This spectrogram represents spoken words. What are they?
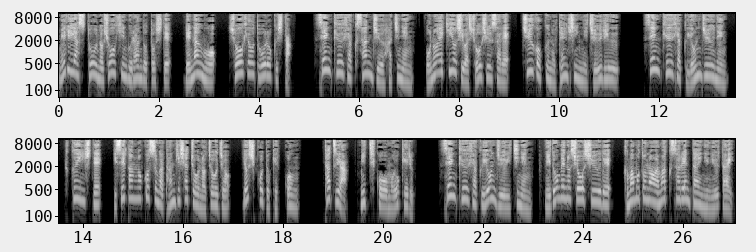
メリアス等の商品ブランドとして、レナウンを商標登録した。1938年、小野江清は召集され、中国の天津に駐留。1940年、復員して、伊勢丹のコスが丹治社長の長女、吉子と結婚。達也、美智子を設ける。1941年、二度目の召集で、熊本の天草連隊に入隊。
